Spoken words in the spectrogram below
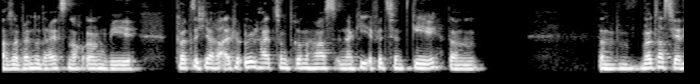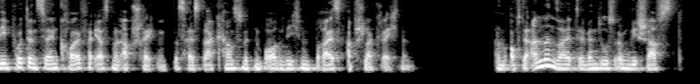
Also wenn du da jetzt noch irgendwie 40 Jahre alte Ölheizung drin hast, energieeffizient G, dann, dann wird das ja die potenziellen Käufer erstmal abschrecken. Das heißt, da kannst du mit einem ordentlichen Preisabschlag rechnen. Und auf der anderen Seite, wenn du es irgendwie schaffst,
